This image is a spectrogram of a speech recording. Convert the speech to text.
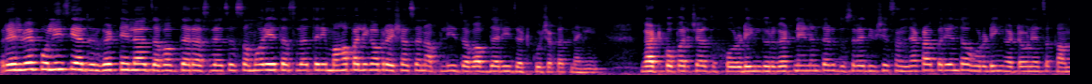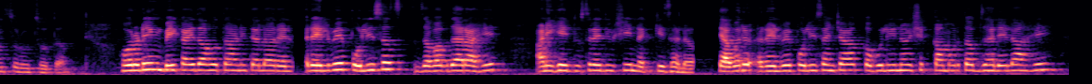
रेल्वे पोलीस या दुर्घटनेला जबाबदार असल्याचं समोर येत असलं तरी महापालिका प्रशासन आपली जबाबदारी झटकू शकत नाही. घाटकोपरच्या होर्डिंग दुर्घटनेनंतर दुसऱ्या दिवशी संध्याकाळपर्यंत होर्डिंग हटवण्याचं काम सुरूच होतं. होर्डिंग बेकायदा होता आणि त्याला रेल रेल्वे पोलीसच जबाबदार आहेत आणि हे दुसऱ्या दिवशी नक्की झालं. त्यावर रेल्वे पोलिसांच्या कबुलीनं शिक्कामोर्तब झालेला आहे.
